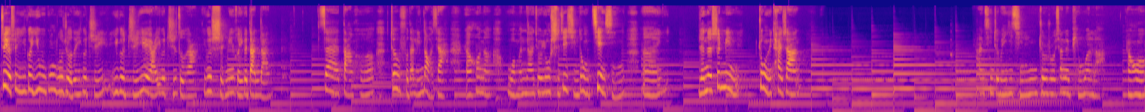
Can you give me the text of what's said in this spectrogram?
这也是一个医务工作者的一个职一个职业呀，一个职责呀，一个使命和一个担当。在党和政府的领导下，然后呢，我们呢就用实际行动践行，嗯，人的生命重于泰山。安庆这边疫情就是说相对平稳了，然后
